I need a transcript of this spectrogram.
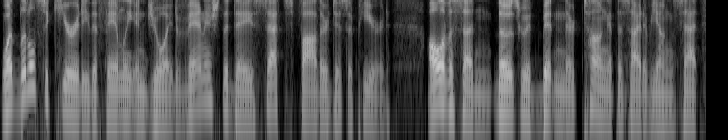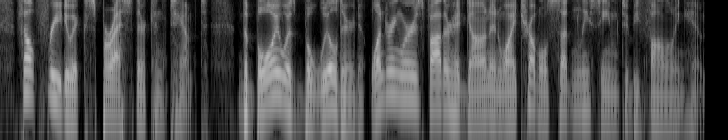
What little security the family enjoyed vanished the day Sett's father disappeared. All of a sudden, those who had bitten their tongue at the sight of young Sett felt free to express their contempt. The boy was bewildered, wondering where his father had gone and why trouble suddenly seemed to be following him.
